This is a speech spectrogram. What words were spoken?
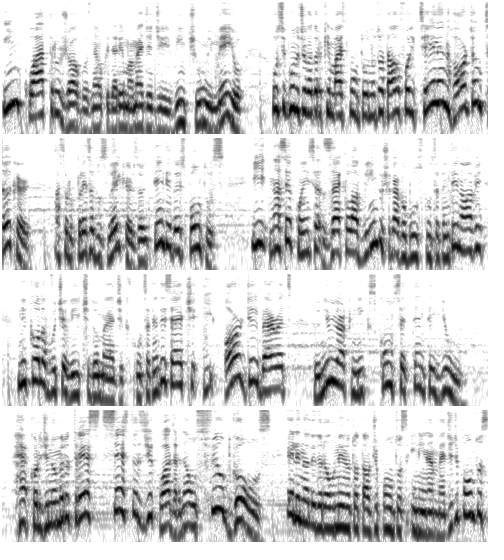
em 4 jogos, né, o que daria uma média de 21,5 o segundo jogador que mais pontuou no total foi Taylor Horton Tucker, a surpresa dos Lakers, 82 pontos. E, na sequência, Zach Lavin, do Chicago Bulls, com 79, Nikola Vucevic, do Magic, com 77, e R.J. Barrett, do New York Knicks, com 71. Recorde número 3, cestas de quadra, né, os field goals. Ele não liderou nem no total de pontos e nem na média de pontos,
